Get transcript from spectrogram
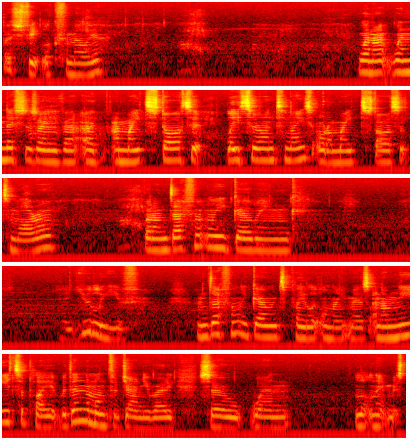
Those feet look familiar when I when this is over, I, I might start it later on tonight, or I might start it tomorrow. But I'm definitely going. You leave. I'm definitely going to play Little Nightmares, and I'm need to play it within the month of January. So when Little Nightmares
